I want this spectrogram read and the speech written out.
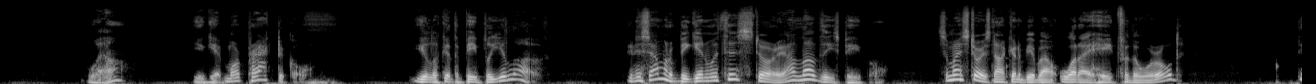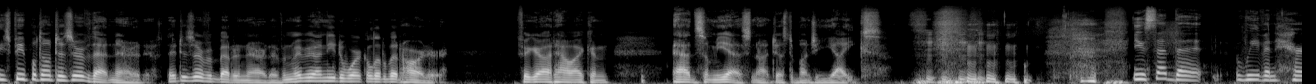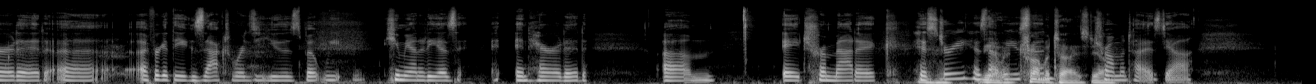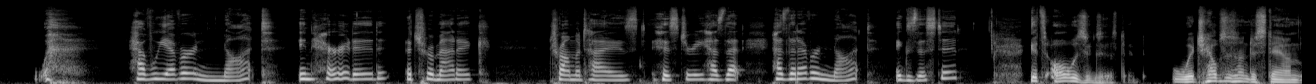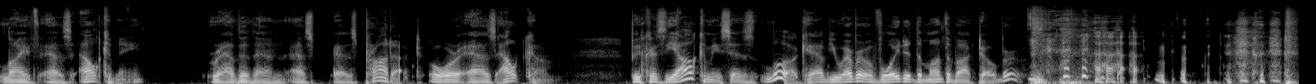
Well, you get more practical. You look at the people you love. And you say, I'm going to begin with this story. I love these people. So my story is not going to be about what I hate for the world. These people don't deserve that narrative. They deserve a better narrative. And maybe I need to work a little bit harder figure out how I can add some yes, not just a bunch of yikes. you said that we've inherited, uh, I forget the exact words you used, but we, humanity has inherited um, a traumatic history. Is yeah, that what you traumatized, said? Traumatized, yeah. Traumatized, yeah. Have we ever not inherited a traumatic, traumatized history? Has that has that ever not existed? It's always existed, which helps us understand life as alchemy rather than as as product or as outcome. Because the alchemy says, look, have you ever avoided the month of October?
